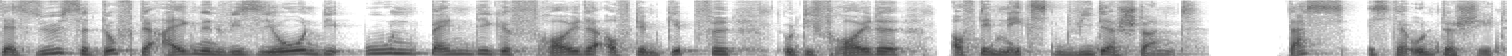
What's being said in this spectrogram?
der süße Duft der eigenen Vision, die unbändige Freude auf dem Gipfel und die Freude auf den nächsten Widerstand. Das ist der Unterschied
